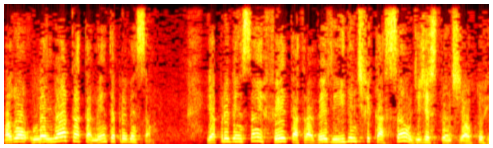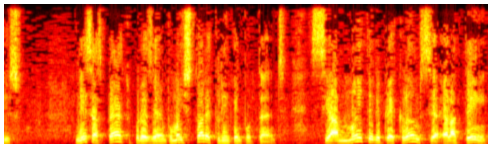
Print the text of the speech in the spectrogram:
Mas o, melhor tratamento é a prevenção. E a prevenção é feita através de identificação de gestantes de alto risco. Nesse aspecto, por exemplo, uma história clínica é importante. Se a mãe teve pré-eclâmpsia, ela tem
